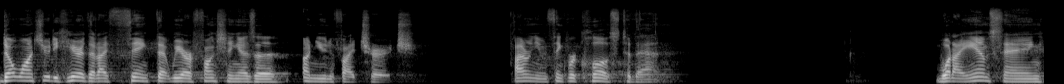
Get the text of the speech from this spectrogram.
don't want you to hear that I think that we are functioning as an ununified church. I don't even think we're close to that. What I am saying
